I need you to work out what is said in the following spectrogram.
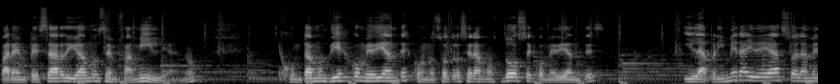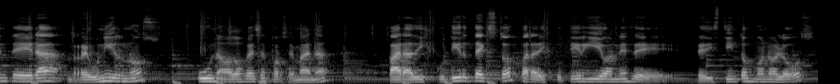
para empezar, digamos, en familia, ¿no? Juntamos 10 comediantes, con nosotros éramos 12 comediantes, y la primera idea solamente era reunirnos una o dos veces por semana para discutir textos, para discutir guiones de, de distintos monólogos,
